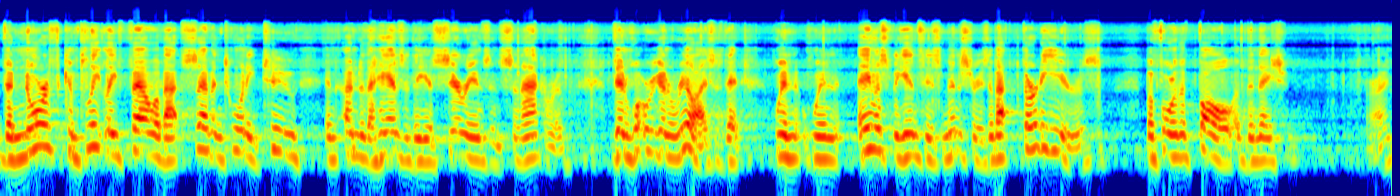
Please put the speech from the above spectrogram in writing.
the north completely fell about 722 and under the hands of the Assyrians and Sennacherib, then what we're going to realize is that when, when Amos begins his ministry is about 30 years before the fall of the nation. All right?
